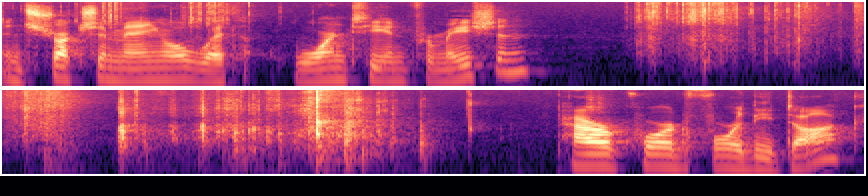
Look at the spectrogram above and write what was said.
Instruction manual with warranty information. Power cord for the dock,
